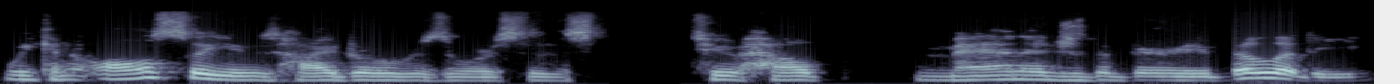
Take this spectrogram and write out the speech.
We can also use hydro resources to help manage the variability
